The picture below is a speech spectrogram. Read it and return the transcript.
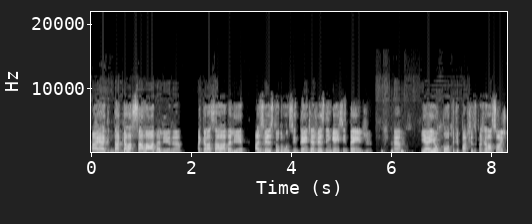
Aí está uhum. aquela salada ali, né? Aquela salada ali, às vezes todo mundo se entende, às vezes ninguém se entende. Né? E aí é o ponto de partida para as relações.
